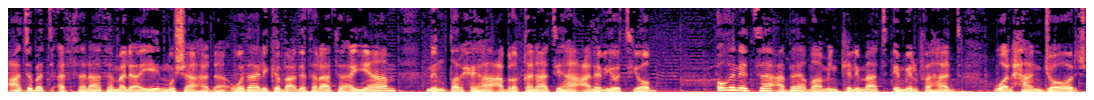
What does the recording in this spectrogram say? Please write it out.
عتبت الثلاثة ملايين مشاهدة وذلك بعد ثلاثة أيام من طرحها عبر قناتها على اليوتيوب. أغنية ساعة بيضة من كلمات إيميل فهد والحان جورج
